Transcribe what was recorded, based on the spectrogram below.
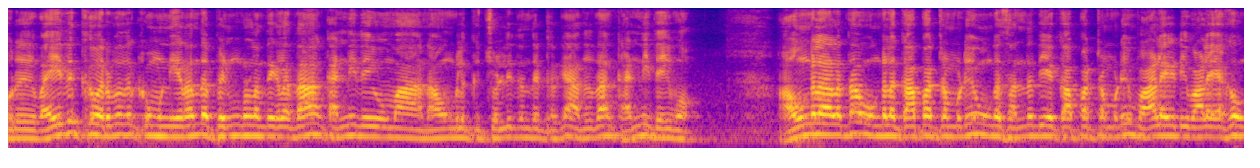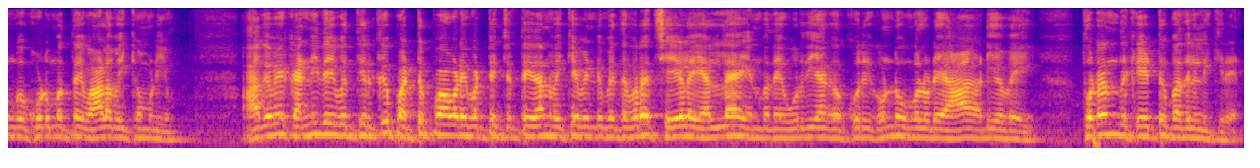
ஒரு வயதுக்கு வருவதற்கு முன் இறந்த பெண் குழந்தைகளை தான் கன்னி தெய்வமாக நான் உங்களுக்கு சொல்லி தந்துட்டுருக்கேன். அதுதான் கன்னி தெய்வம். அவங்களால தான் உங்களை காப்பாற்ற முடியும் உங்கள் சந்ததியை காப்பாற்ற முடியும் வாழையடி வாழையாக உங்கள் குடும்பத்தை வாழ வைக்க முடியும். ஆகவே கன்னி தெய்வத்திற்கு பட்டுப்பாவடை வட்டை சட்டை தான் வைக்க வேண்டுமே தவிர சேலை அல்ல என்பதை உறுதியாக கூறிக்கொண்டு உங்களுடைய ஆடியோவை தொடர்ந்து கேட்டு பதிலளிக்கிறேன்.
